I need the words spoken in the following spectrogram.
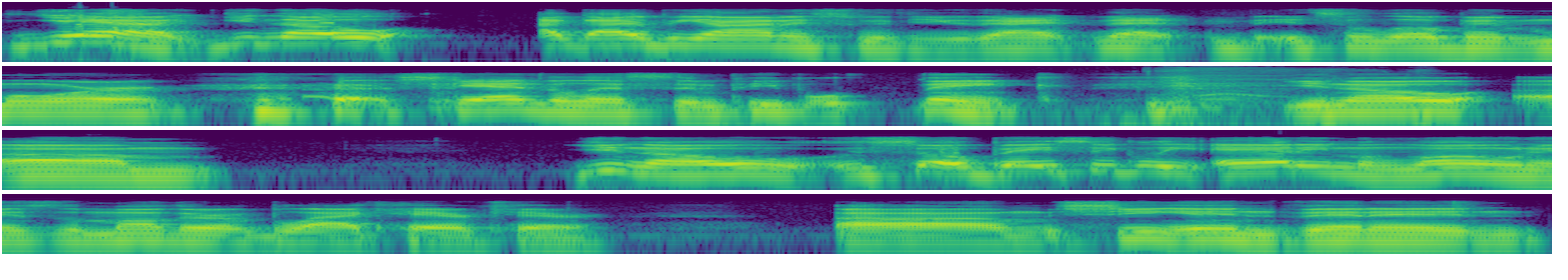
Yeah, you know, I gotta be honest with you that that it's a little bit more scandalous than people think. You know, um, you know, so basically, Annie Malone is the mother of black hair care. Um, she invented,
